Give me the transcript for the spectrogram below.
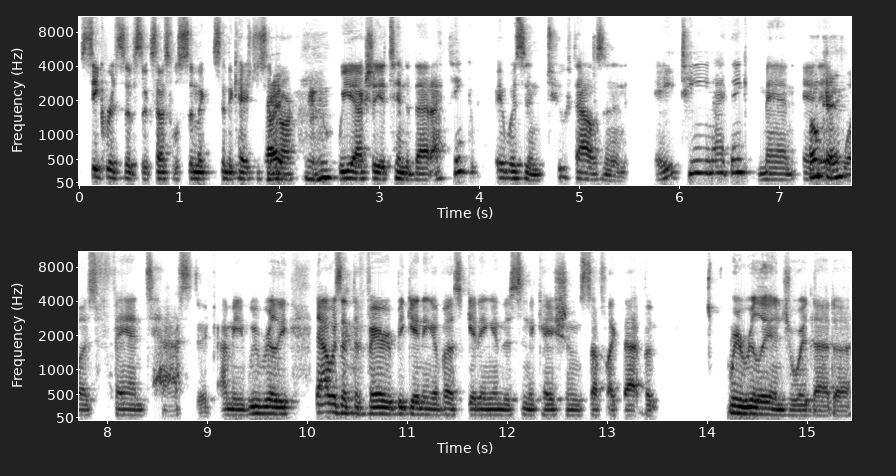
secrets of successful syndication seminar. Right. mm-hmm we actually attended that. I think it was in 2018. I think, man, and okay. it was fantastic. I mean, we really that was at the very beginning of us getting into syndication and stuff like that. But we really enjoyed that uh,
